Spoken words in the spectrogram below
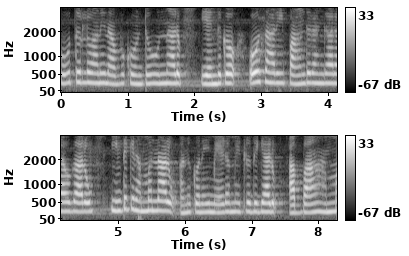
కూతుర్లు అని నవ్వుకుంటూ ఉన్నాడు. ఎందుకో ఓసారి పాండురంగారావు గారు ఇంటికి రమ్మన్నారు అనుకుని మేడ మెట్లు దిగాడు. అబ్బా అమ్మ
